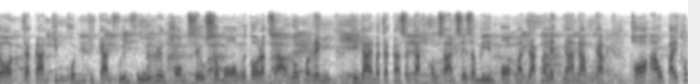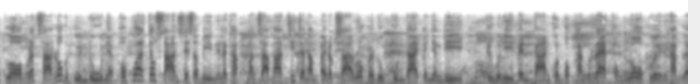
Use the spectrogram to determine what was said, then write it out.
ยอดจากการคิดค้นวิธีการฟื้นฟูเรื่องของเซลล์สมอง และก็รักษาโรคมะเร็ง ที่ได้มาจากการสกัดของสารเซซามีนออกมาจากเมล็ดงาดำครับ พอเอาไปทดลองรักษาโรคอื่น ๆ ดูเนี่ยพบว่าเจ้าสารเซซามีนนี่แหละครับมันสามารถที่จะนำไปรักษาโรคกระดูกพรุนได้เป็นอย่างดี ถือว่านี่เป็นการค้นพบครั้งแรกของโลกเลยนะครับ และ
